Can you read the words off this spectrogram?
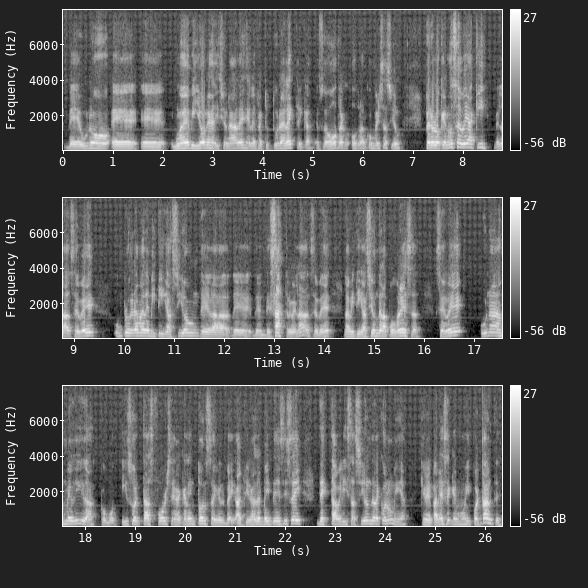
de unos eh, 9 billones adicionales en la infraestructura eléctrica, eso es otra, otra conversación, pero lo que no se ve aquí, ¿verdad? Se ve un programa de mitigación de la, del desastre, ¿verdad? Se ve la mitigación de la pobreza, se ve unas medidas, como hizo el Task Force en aquel entonces, en el, al final del 2016, de estabilización de la economía, que me parece que es muy importante.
